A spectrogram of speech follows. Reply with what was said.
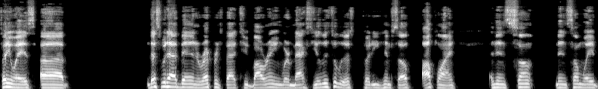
So anyways, uh, this would have been a reference back to Bahrain where Max yielded to Lewis, putting himself offline and then some, then some way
